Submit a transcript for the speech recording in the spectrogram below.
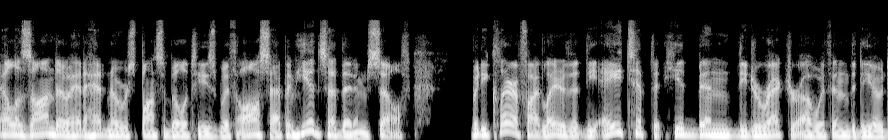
Elizondo had had no responsibilities with AAWSAP, and he had said that himself. But he clarified later that the ATIP that he had been the director of within the DoD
